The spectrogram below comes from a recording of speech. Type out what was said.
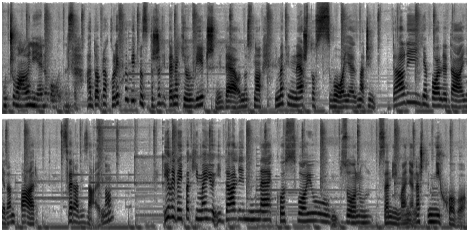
učuvavanja jednog odnosa. A dobro, koliko je bitno zadržati taj neki lični deo, odnosno imati nešto svoje, znači da li je bolje da jedan par sve radi zajedno, ili da ipak imaju i dalje neko svoju zonu zanimanja, nešto njihovo.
